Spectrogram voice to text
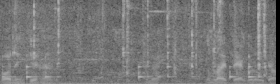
ฟอหนึ่งเคหางเห็นไหมน้ำลายแตกไปแล้วเจ้า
